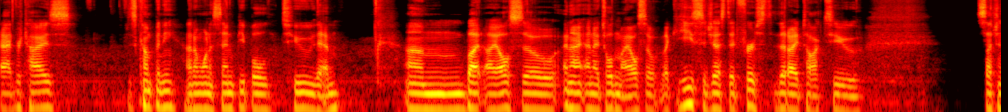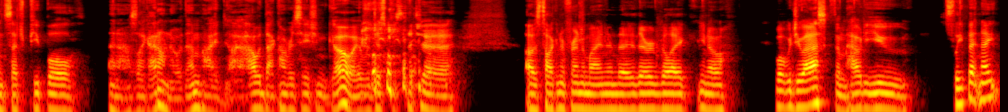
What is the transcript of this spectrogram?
advertise this company. I don't want to send people to them. Um, but I also and I and I told him I also like he suggested first that I talk to such and such people, and I was like, I don't know them. I how would that conversation go? It would just be such a. I was talking to a friend of mine, and they they would be like, you know, what would you ask them? How do you sleep at night?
